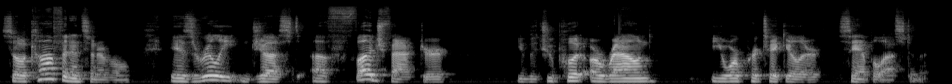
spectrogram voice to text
So a confidence interval is really just a fudge factor that you put around your particular sample estimate.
